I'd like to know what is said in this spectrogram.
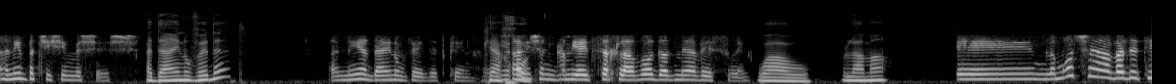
אני בת 66. עדיין עובדת? אני עדיין עובדת, כן. כאחות. נראה לי שאני גם אצטרך לעבוד עד 120. וואו, למה? אמ, למרות שעבדתי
